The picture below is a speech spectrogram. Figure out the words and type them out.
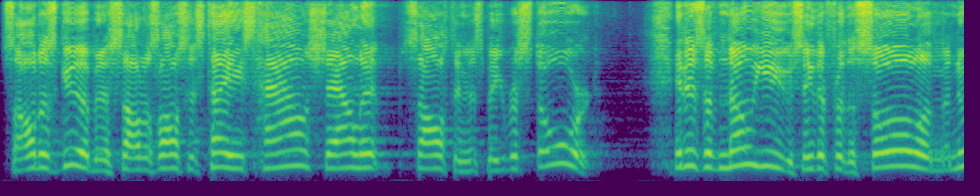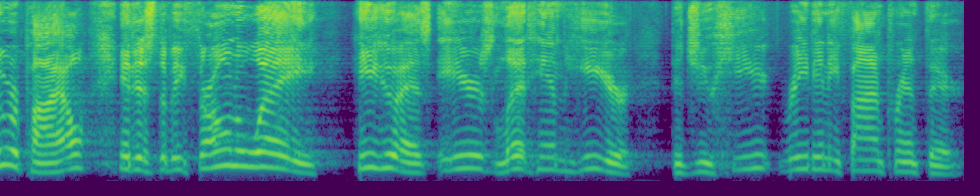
Salt is good, but if salt has lost its taste, how shall its saltiness be restored? It is of no use either for the soil or the manure pile. It is to be thrown away. He who has ears, let him hear. Did you hear, read any fine print there?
